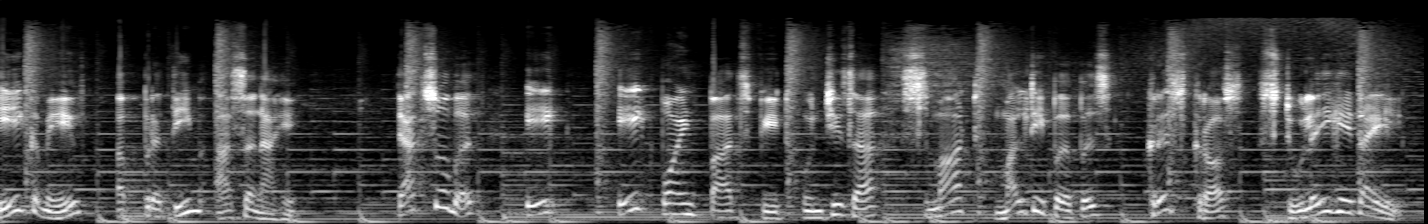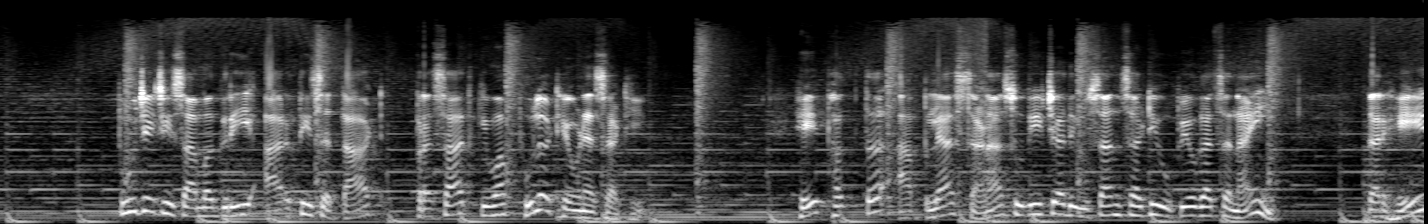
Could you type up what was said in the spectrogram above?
एकमेव अप्रतिम आसन आहे. त्याचसोबत एक एक पॉइंट पाच फीट उंचीचा स्मार्ट मल्टीपर्पज क्रिस क्रॉस स्टूलही घेता येईल. पूजेची सामग्री आरतीचं ताट प्रसाद किंवा फुलं ठेवण्यासाठी. हे फक्त आपल्या सणासुदीच्या दिवसांसाठी उपयोगाचं नाही तर हे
